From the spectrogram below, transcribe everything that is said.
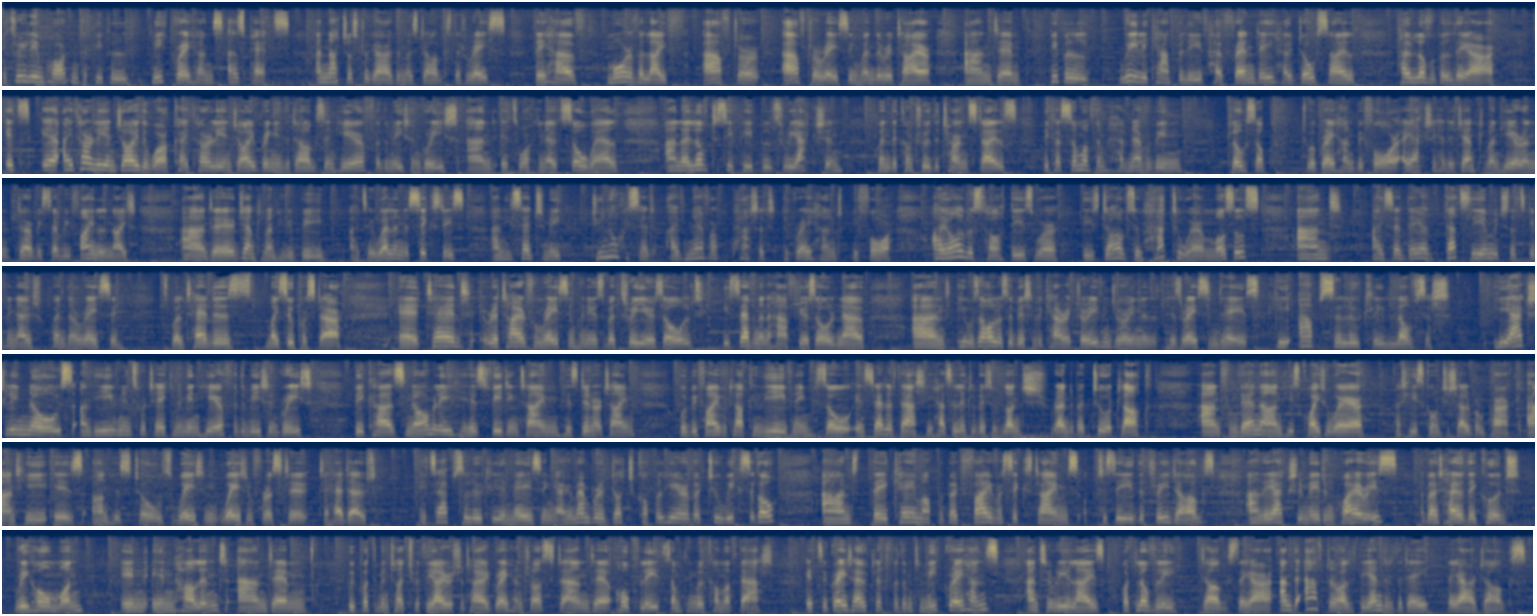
It's really important that people meet greyhounds as pets and not just regard them as dogs that race. They have more of a life after, after racing when they retire and um, people really can't believe how friendly, how docile, how lovable they are. It's, I thoroughly enjoy the work. I thoroughly enjoy bringing the dogs in here for the meet and greet and it's working out so well. And I love to see people's reaction when they come through the turnstiles because some of them have never been close up to a greyhound before. I actually had a gentleman here on Derby semi-final night and a gentleman who would be, I'd say, well in his 60s and he said to me, do you know, he said, I've never patted a greyhound before. I always thought these were these dogs who had to wear muzzles and I said, there, that's the image that's given out when they're racing. Well, Ted is my superstar. Uh, Ted retired from racing when he was about three years old. He's seven and a half years old now and he was always a bit of a character even during his racing days. He absolutely loves it. He actually knows and the evenings we're taking him in here for the meet and greet because normally his feeding time, his dinner time would be five o'clock in the evening. So instead of that, he has a little bit of lunch around about two o'clock. And from then on, he's quite aware that he's going to Shelbourne Park and he is on his toes, waiting, waiting for us to, to head out. It's absolutely amazing. I remember a Dutch couple here about two weeks ago and they came up about five or six times up to see the three dogs and they actually made inquiries about how they could rehome one in, in Holland and um, we put them in touch with the Irish Retired Greyhound Trust and uh, hopefully something will come of that. It's a great outlet for them to meet greyhounds and to realise what lovely dogs they are and after all at the end of the day they are dogs.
